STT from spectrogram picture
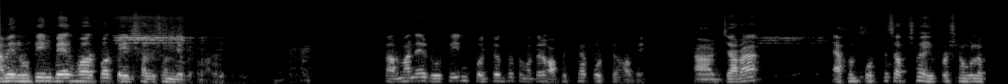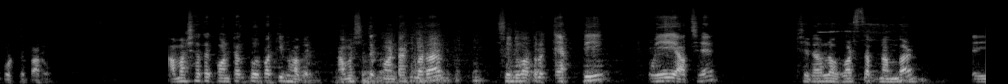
আমি রুটিন বের হওয়ার পর পেইড সাজেশন দেবো তোমাদের। তার মানে রুটিন পর্যন্ত তোমাদের অপেক্ষা করতে হবে। আর যারা এখন পড়তে চাচ্ছ, এই প্রশ্নগুলো পড়তে পারো। আমার সাথে কন্ট্যাক্ট করবা কীভাবে? আমার সাথে কন্ট্যাক্ট করার শুধুমাত্র একটি ওয়ে আছে, সেটা হলো হোয়াটসঅ্যাপ নাম্বার এই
